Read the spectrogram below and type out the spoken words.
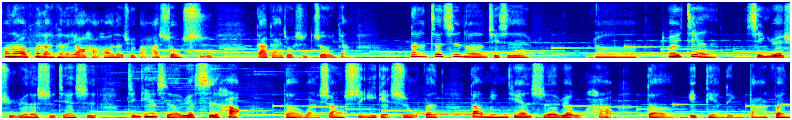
碰到的困难，可能要好好的去把它收拾，大概就是这样。那这次呢，其实，嗯，推荐新月许愿的时间是今天十二月四号的晚上十一点十五分，到明天十二月五号的一点零八分。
